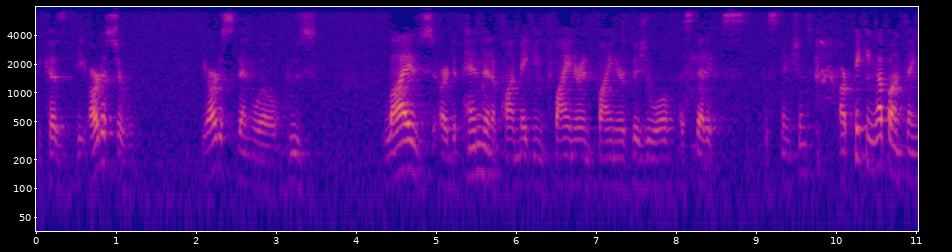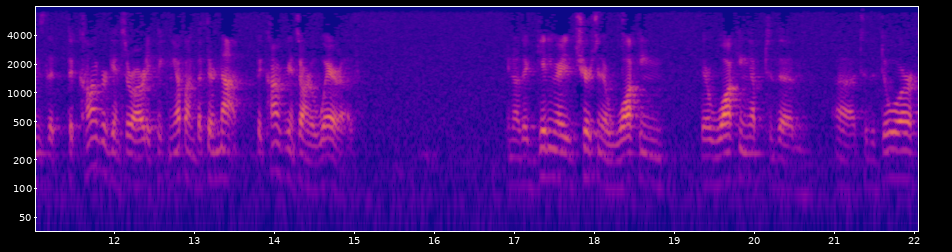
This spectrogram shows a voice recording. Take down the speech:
Because the artists are the artists then will whose lives are dependent upon making finer and finer visual aesthetics distinctions are picking up on things that the congregants are already picking up on, but they're not the congregants aren't aware of. You know, they're getting ready to church and they're walking they're walking up to the uh, to the door.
